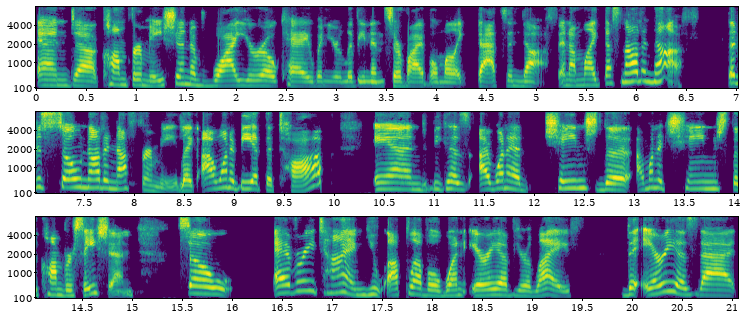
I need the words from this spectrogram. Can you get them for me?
and uh, confirmation of why you're okay when you're living in survival mode. Like that's enough. And I'm like, that's not enough. That is so not enough for me. Like I want to be at the top and because I want to change the I want to change the conversation. So every time you up level one area of your life, the areas that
